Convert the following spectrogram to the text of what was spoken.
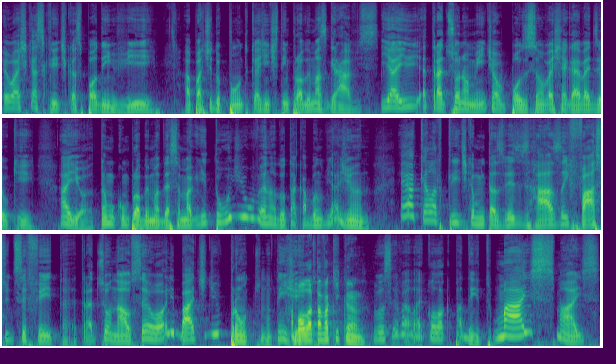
Eu acho que as críticas podem vir a partir do ponto que a gente tem problemas graves. E aí, é, tradicionalmente, a oposição vai chegar e vai dizer o quê? Aí, ó, estamos com um problema dessa magnitude e o governador está acabando viajando. É aquela crítica muitas vezes rasa e fácil de ser feita. É tradicional. Você olha e bate de pronto, não tem jeito. A bola tava quicando. Você vai lá e coloca para dentro. Mas, mas,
